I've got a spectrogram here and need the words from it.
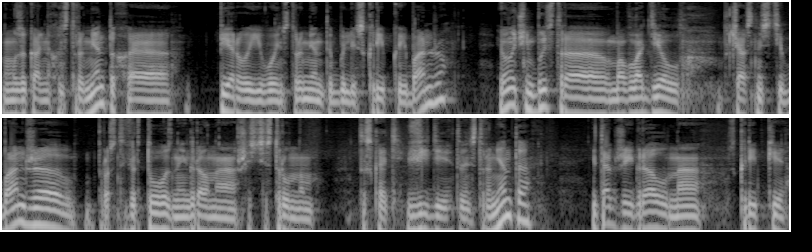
на музыкальных инструментах. А первые его инструменты были скрипка и банджо. И он очень быстро овладел, в частности, банджо, просто виртуозно играл на шестиструнном, так сказать, виде этого инструмента. И также играл на скрипке.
